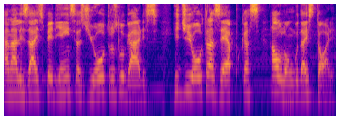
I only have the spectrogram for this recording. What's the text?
analisar experiências de outros lugares e de outras épocas ao longo da história.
